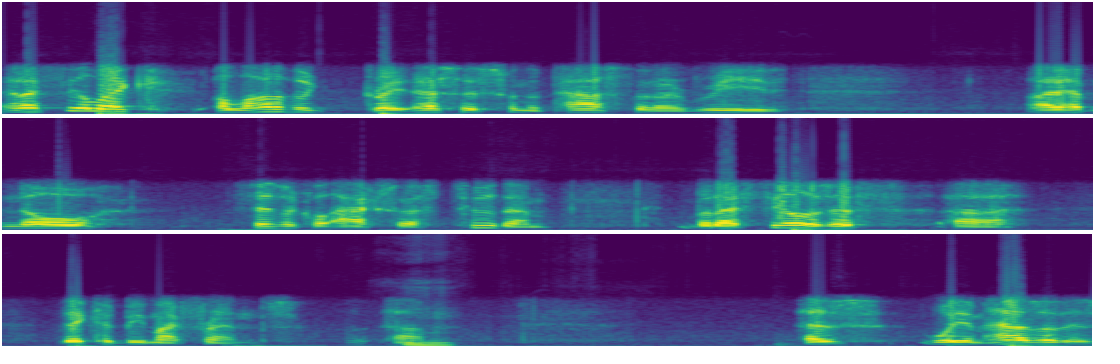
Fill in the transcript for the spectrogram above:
and I feel like a lot of the great essays from the past that I read, I have no physical access to them, but I feel as if uh, they could be my friends. Um, mm-hmm. As William Hazlitt has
